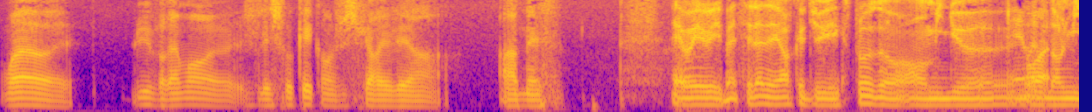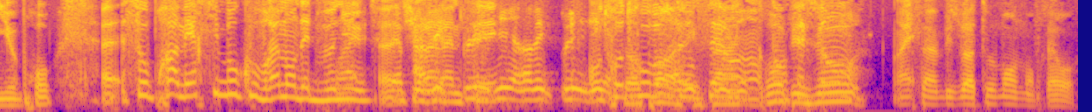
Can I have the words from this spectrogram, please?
Ouais, ouais. Lui, vraiment, euh, je l'ai choqué quand je suis arrivé à, à Metz. Eh oui, oui, bah c'est là d'ailleurs que tu exploses en, en milieu, Eh dans, ouais. dans le milieu pro. Euh, Sopra, merci beaucoup vraiment d'être venu Ouais, euh, sur. Avec RMC. plaisir, avec plaisir. On te retrouve en concert un en, gros en bisou. septembre. Ouais. Je fais un bisou à tout le monde, mon frérot.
